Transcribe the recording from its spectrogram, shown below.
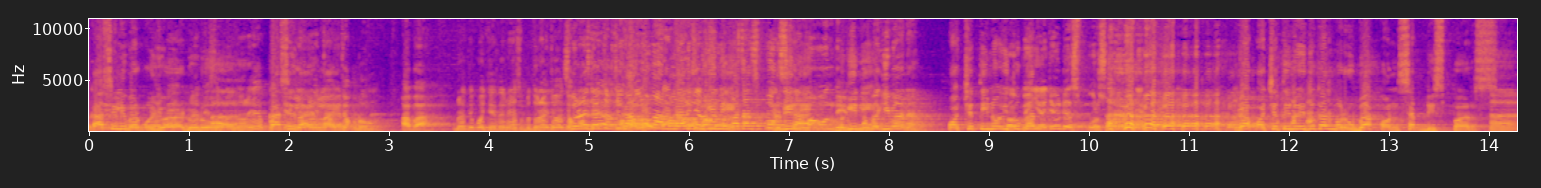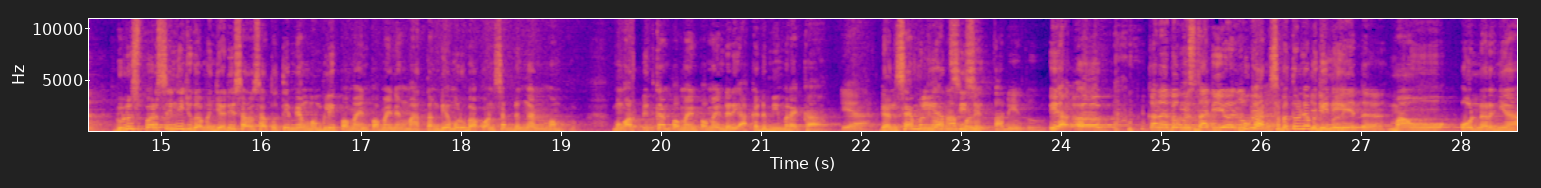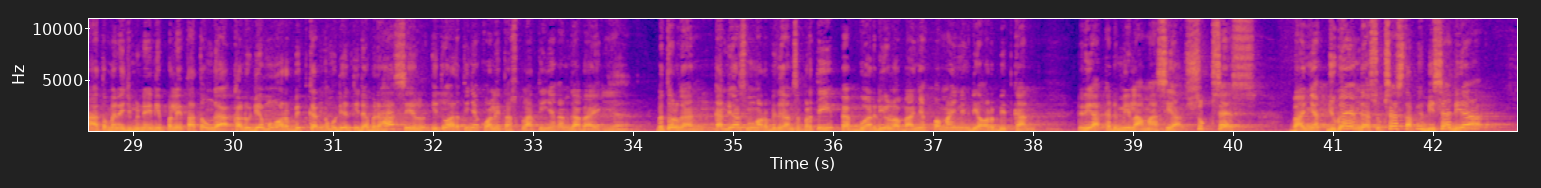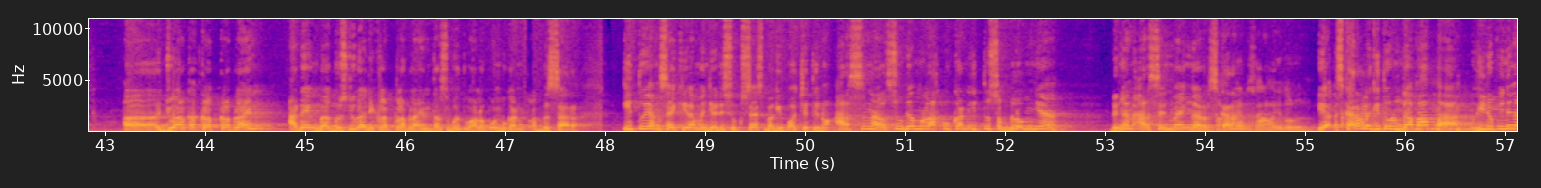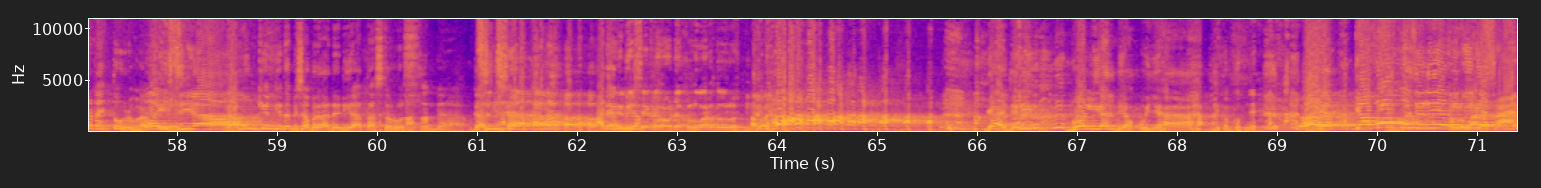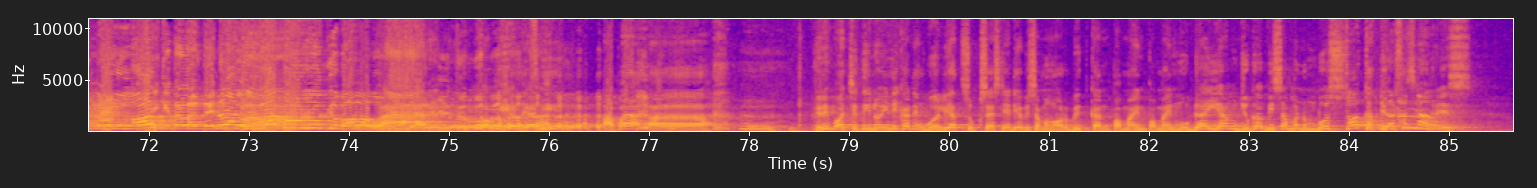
Kasih Liverpool berarti- juara berarti dulu. Kasih lain-lain. cocok dong. Apa? Berarti Pochettino sebetulnya cocok. Sebenarnya cocok, cuma kalau- lo nggak mau begini, begini, kekuatan Spurs begini, kan? bangun tim. Begini. Apa gimana? Pochettino itu kan Topinya aja udah Spurs. Enggak, Pochettino itu kan merubah konsep di Spurs. Ah. Dulu Spurs ini juga menjadi salah satu tim yang membeli pemain-pemain yang matang. Dia merubah konsep dengan mem- mengorbitkan pemain-pemain dari akademi mereka. Iya. Dan saya melihat Karena sisi tadi itu. Iya, eh, Karena bangun stadion bukan sebetulnya jadi begini. pelit, eh. Mau ownernya atau manajemennya ini pelit atau enggak, kalau dia mengorbitkan kemudian tidak berhasil, itu artinya kualitas pelatihnya kan nggak baik. Betul kan? Kan dia harus mengorbitkan seperti Pep Guardiola, banyak pemain yang dia orbitkan. Dari akademi La Masia, sukses. Banyak juga yang nggak sukses tapi bisa dia eh, jual ke klub-klub lain. Ada yang bagus juga di klub-klub lain tersebut walaupun bukan klub besar. Itu yang saya kira menjadi sukses bagi Pochettino. Arsenal sudah melakukan itu sebelumnya dengan Arsene Wenger. Sekarang Sekarang sekarang lagi turun. Ya sekarang lagi turun nggak apa-apa. Hidup ini kan naik turun, Pak. Oh siap. Gak mungkin kita bisa berada di atas terus. Sedap. Gak bisa karena ada yang Tapi bilang kalau udah keluar turun. gak. Jadi gue lihat dia punya dia punya. Oh, ya, gak fokus jadi yang Keluar berbeda. sana. Keluar. Ini kita lantai dua. Keluar turun ke bawah Bijar gitu. Oke, jadi apa? eh, jadi Pochettino ini kan yang gue lihat suksesnya dia bisa mengorbitkan pemain-pemain muda yang juga bisa menembus Cocok di timnas. Inggris.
